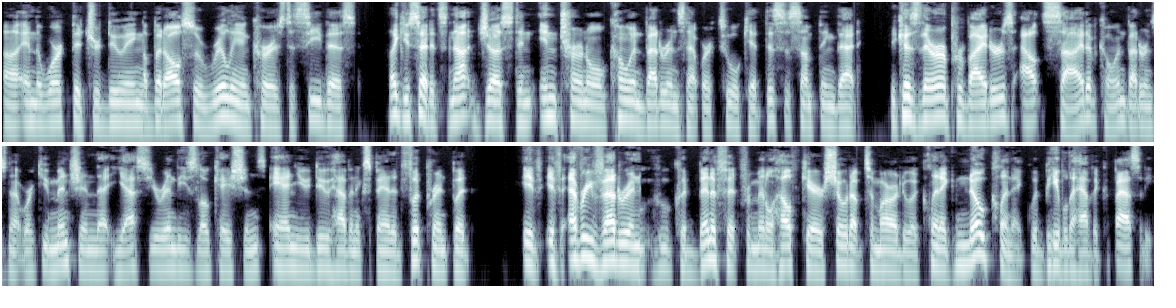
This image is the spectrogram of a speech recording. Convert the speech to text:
uh, and the work that you're doing, but also really encouraged to see this. Like you said, it's not just an internal Cohen Veterans Network toolkit. This is something that, because there are providers outside of Cohen Veterans Network, you mentioned that yes, you're in these locations and you do have an expanded footprint, but if if every veteran who could benefit from mental health care showed up tomorrow to a clinic, no clinic would be able to have the capacity.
